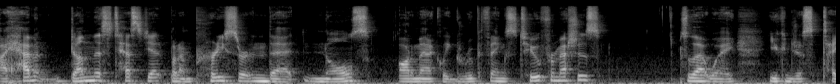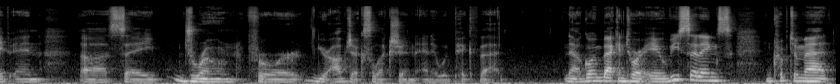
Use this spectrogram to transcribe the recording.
I haven't done this test yet, but I'm pretty certain that nulls automatically group things too for meshes. So that way you can just type in, uh, say, drone for your object selection and it would pick that. Now going back into our AOV settings in Cryptomatte,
